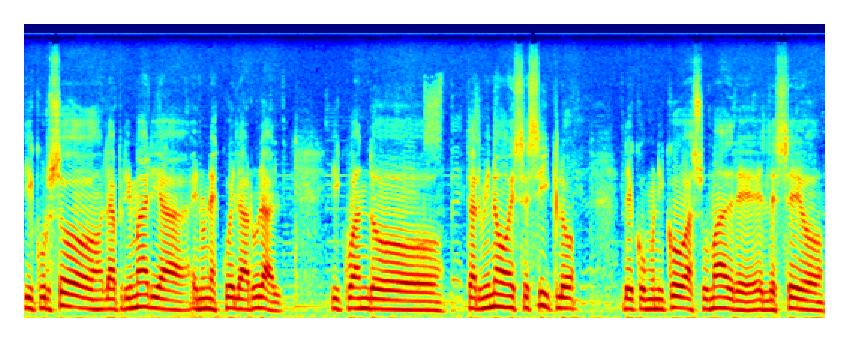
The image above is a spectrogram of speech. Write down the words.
y cursó la primaria en una escuela rural. Y cuando terminó ese ciclo, le comunicó a su madre el deseo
